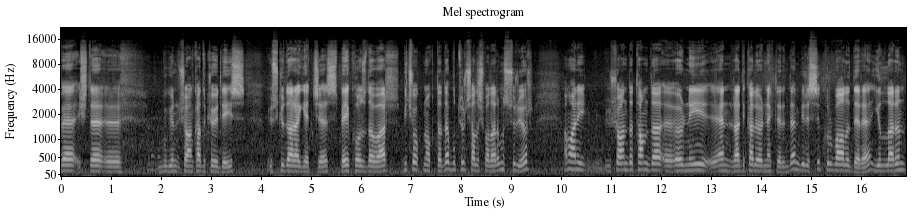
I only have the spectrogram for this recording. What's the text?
ve işte e, bugün şu an Kadıköy'deyiz. Üsküdar'a geçeceğiz. Beykoz'da var. Birçok noktada bu tür çalışmalarımız sürüyor. Ama hani şu anda tam da e, örneği en radikal örneklerinden birisi Kurbağalı Dere. Yılların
